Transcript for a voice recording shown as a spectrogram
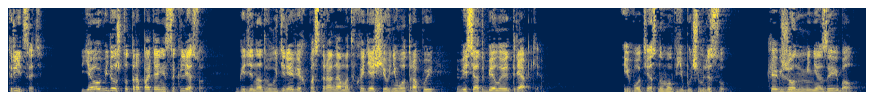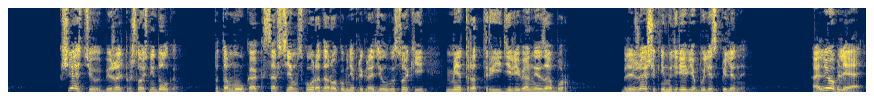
Тридцать. Я увидел, что тропа тянется к лесу, где на двух деревьях по сторонам от входящей в него тропы висят белые тряпки. И вот я снова в ебучем лесу. Как же он меня заебал. К счастью, бежать пришлось недолго, потому как совсем скоро дорогу мне преградил высокий метра три деревянный забор. Ближайшие к нему деревья были спилены. «Алло, блядь!»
